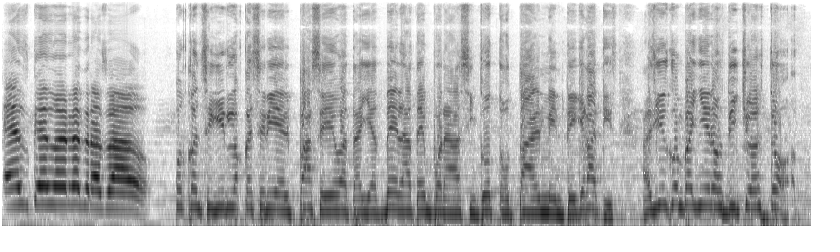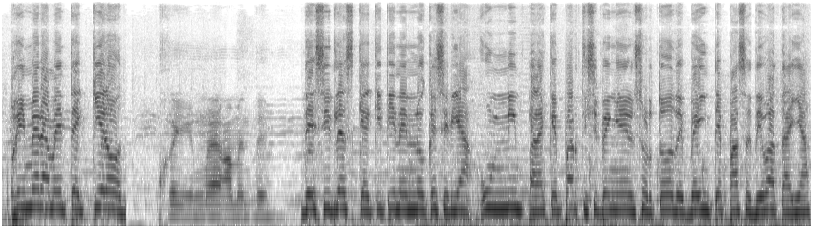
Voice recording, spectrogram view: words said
es que soy retrasado conseguir lo que sería el pase de batalla de la temporada 5 totalmente gratis. Así que compañeros, dicho esto, primeramente quiero... Primeramente decirles que aquí tienen lo que sería un link para que participen en el sorteo de 20 pases de batalla.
